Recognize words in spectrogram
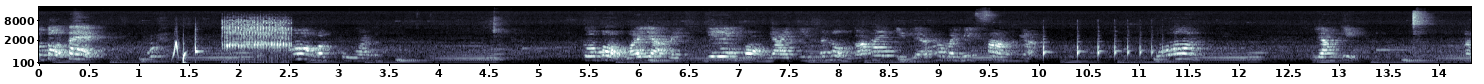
นโต๊ะแตกพ่อมาควรก็บอกว่าอย่าไปแย่งของยายกินขนมก็ให้กินแล้วทำไมไม่ฟังเนี่ยว้ายังอีกอะ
